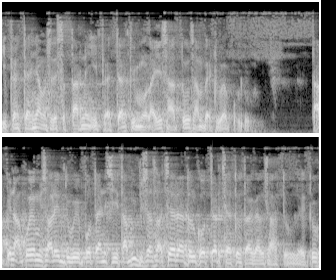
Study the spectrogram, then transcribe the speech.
ibadahnya maksudnya setar nih ibadah dimulai 1 sampai 20 tapi nak kue misalnya dua potensi, tapi bisa saja Ratul Qadar jatuh tanggal satu, yaitu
